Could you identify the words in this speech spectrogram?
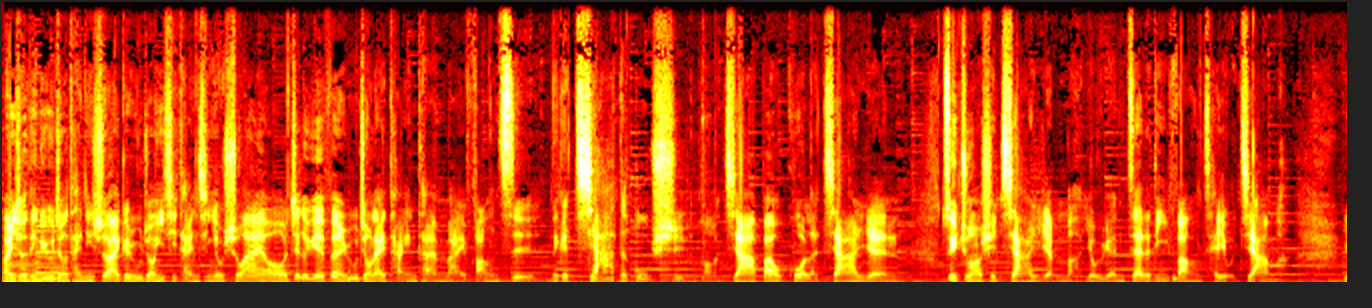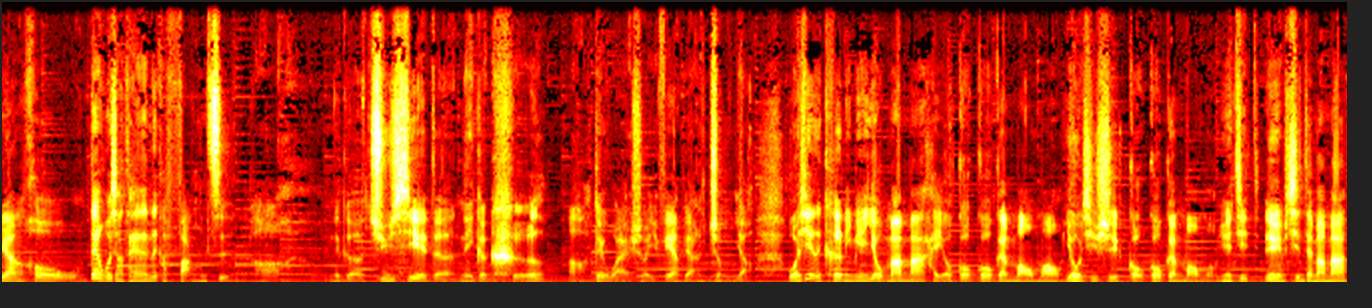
欢迎收听《旅途中谈情说爱》，跟如中一起谈情又说爱哦。这个月份，如中来谈一谈买房子那个家的故事哦。家包括了家人，最重要是家人嘛，有人在的地方才有家嘛。然后，但我想谈谈那个房子啊，那个巨蟹的那个壳啊，对我来说也非常非常重要。我现在壳里面有妈妈，还有狗狗跟猫猫，尤其是狗狗跟猫猫，因为姐，因为现在妈妈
